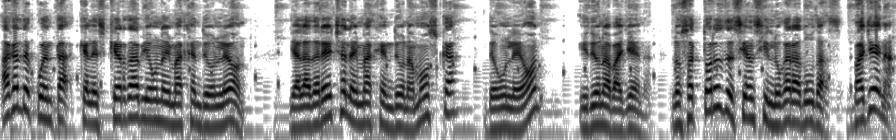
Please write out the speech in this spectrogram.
Hagan de cuenta que a la izquierda había una imagen de un león y a la derecha la imagen de una mosca, de un león y de una ballena. Los actores decían sin lugar a dudas, ballena.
